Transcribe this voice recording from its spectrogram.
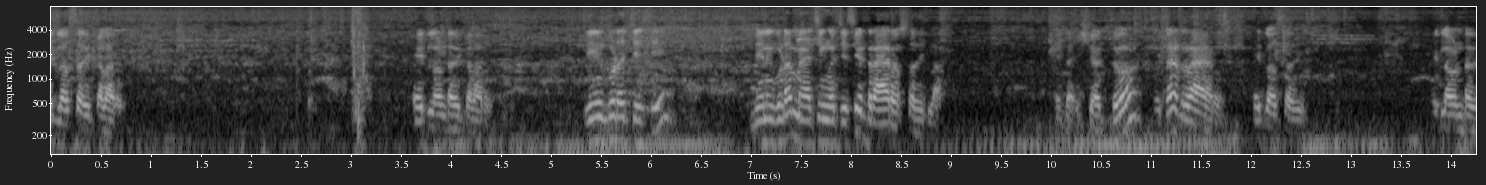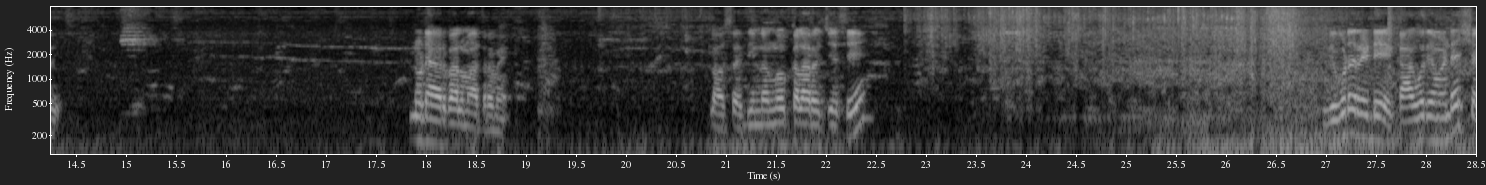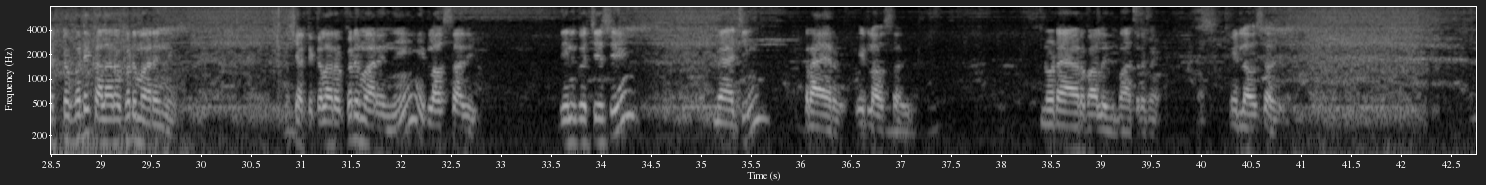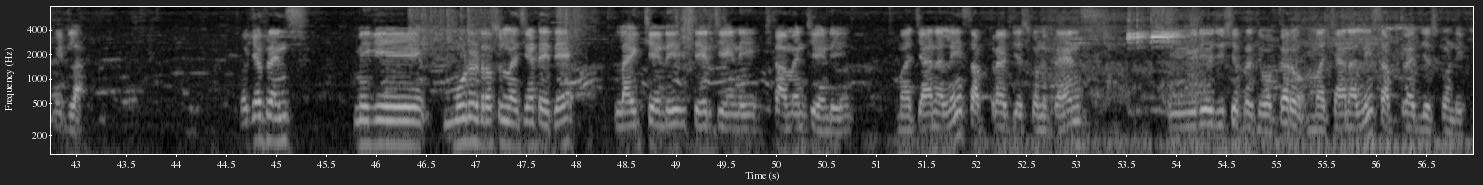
ఇట్లా వస్తుంది కలర్? ఇట్లా ఉంటుంది కలర్ దీనికి కూడా వచ్చేసి దీనికి కూడా మ్యాచింగ్ వచ్చేసి డ్రాయర్ వస్తుంది ఇట్లా. ఇట్లా షర్టు ఇట్లా డ్రాయర్ ఇట్లా వస్తుంది? ఇట్లా ఉంటుంది? నూట యాభై రూపాయలు మాత్రమే. ఇట్లా వస్తుంది. దీనిలో ఇంకొక కలర్ వచ్చేసి ఇది కూడా రెడీ కాకపోతే ఏమంటే షర్ట్ ఒకటి కలర్ ఒకటి మారింది. షర్ట్ కలర్ ఒకటి మారింది. ఇట్లా వస్తుంది. దీనికి వచ్చేసి మ్యాచింగ్ డ్రాయర్ ఇట్లా వస్తుంది. నూట యాభై రూపాయలు ఇది మాత్రమే. ఇట్లా వస్తుంది. ఇట్లా. ఓకే ఫ్రెండ్స్ మీకు మూడు డ్రెస్సులు నచ్చినట్టయితే లైక్ చేయండి షేర్ చేయండి కామెంట్ చేయండి. మా ఛానల్ని సబ్స్క్రైబ్ చేసుకోండి ఫ్రెండ్స్. ఈ వీడియో చూసే ప్రతి ఒక్కరూ మా ఛానల్ని సబ్స్క్రైబ్ చేసుకోండి.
